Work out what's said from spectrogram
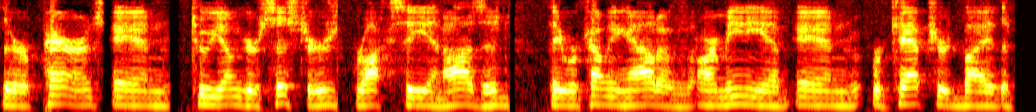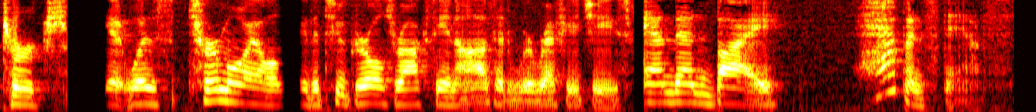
their parents and two younger sisters, Roxy and Azad. They were coming out of Armenia and were captured by the Turks it was turmoil. The two girls, Roxy and Azad, were refugees. And then by happenstance,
